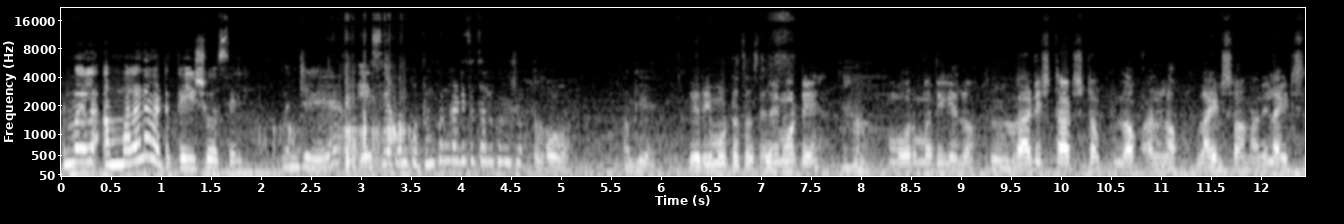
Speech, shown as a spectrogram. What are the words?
पण मला आम्हाला नाही वाटत काही इश्यू असेल. म्हणजे एसी आपण कुठून पण गाडीचा चालू करू शकतो. हो. ओके हे रिमोटच असतं रिमोट आहे. हां. मोरमध्ये गेलो. गाडी start stop lock unlock lights on आणि लाईट्स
